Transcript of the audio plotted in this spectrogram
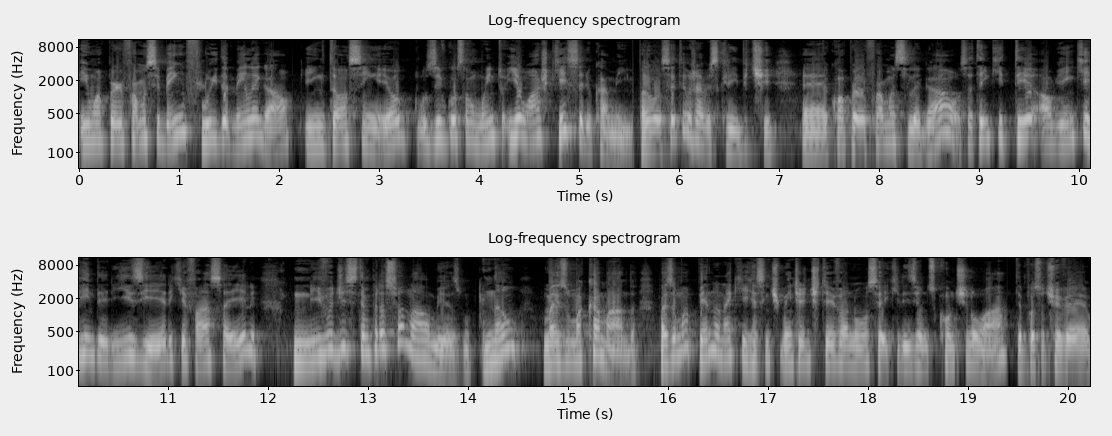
e uma performance bem fluida, bem legal. E, então, assim, eu, inclusive, gostava muito e eu acho que esse seria o caminho. Para você ter o JavaScript é, com a performance legal, você tem que ter alguém que renderize ele, que faça ele no nível de sistema operacional mesmo. Não mais uma camada. Mas é uma pena, né, que recentemente a gente teve anúncio aí que eles iam descontinuar. Depois, se eu tiver,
